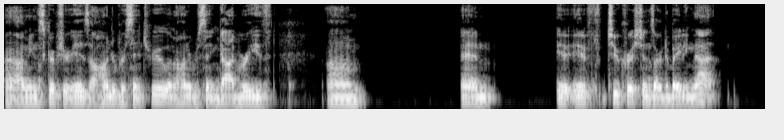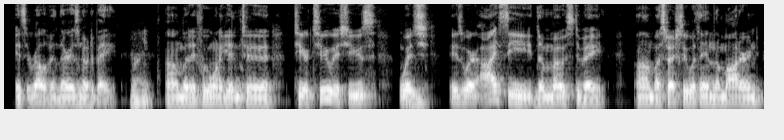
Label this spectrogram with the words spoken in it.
I I mean, Scripture is 100% true and 100% God breathed. Um, and i- if two Christians are debating that, it's irrelevant. There is no debate. Right. Um, but if we want to get into tier two issues, which is where I see the most debate, um, especially within the modern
